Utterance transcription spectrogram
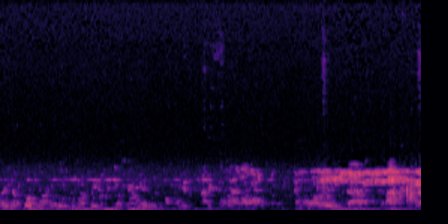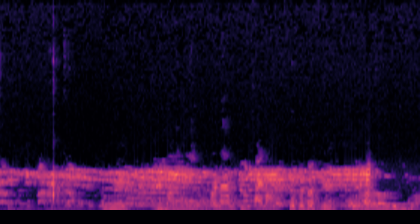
มาหน้าถึงใจเราเลยเราเป็ดีกว่า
